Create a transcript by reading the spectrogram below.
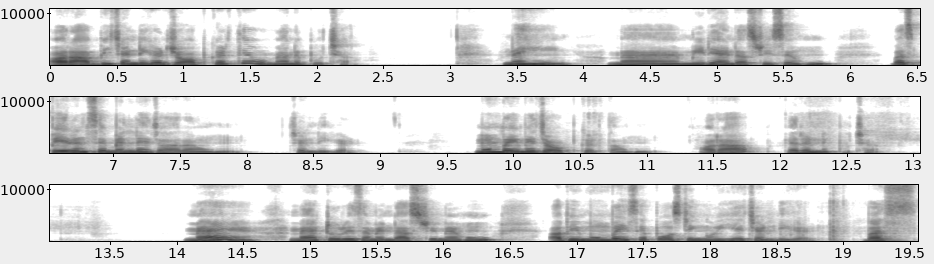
और आप भी चंडीगढ़ जॉब करते हो? मैंने पूछा। नहीं, मैं मीडिया इंडस्ट्री से हूँ। बस पेरेंट्स से मिलने जा रहा हूँ, चंडीगढ़। मुंबई में जॉब करता हूँ, और आप? करण ने पूछा। मैं? मैं टूरिज़्म इंडस्ट्री में हूँ। अभी मुंबई से पोस्टिंग हुई है चंडीगढ़। बस।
